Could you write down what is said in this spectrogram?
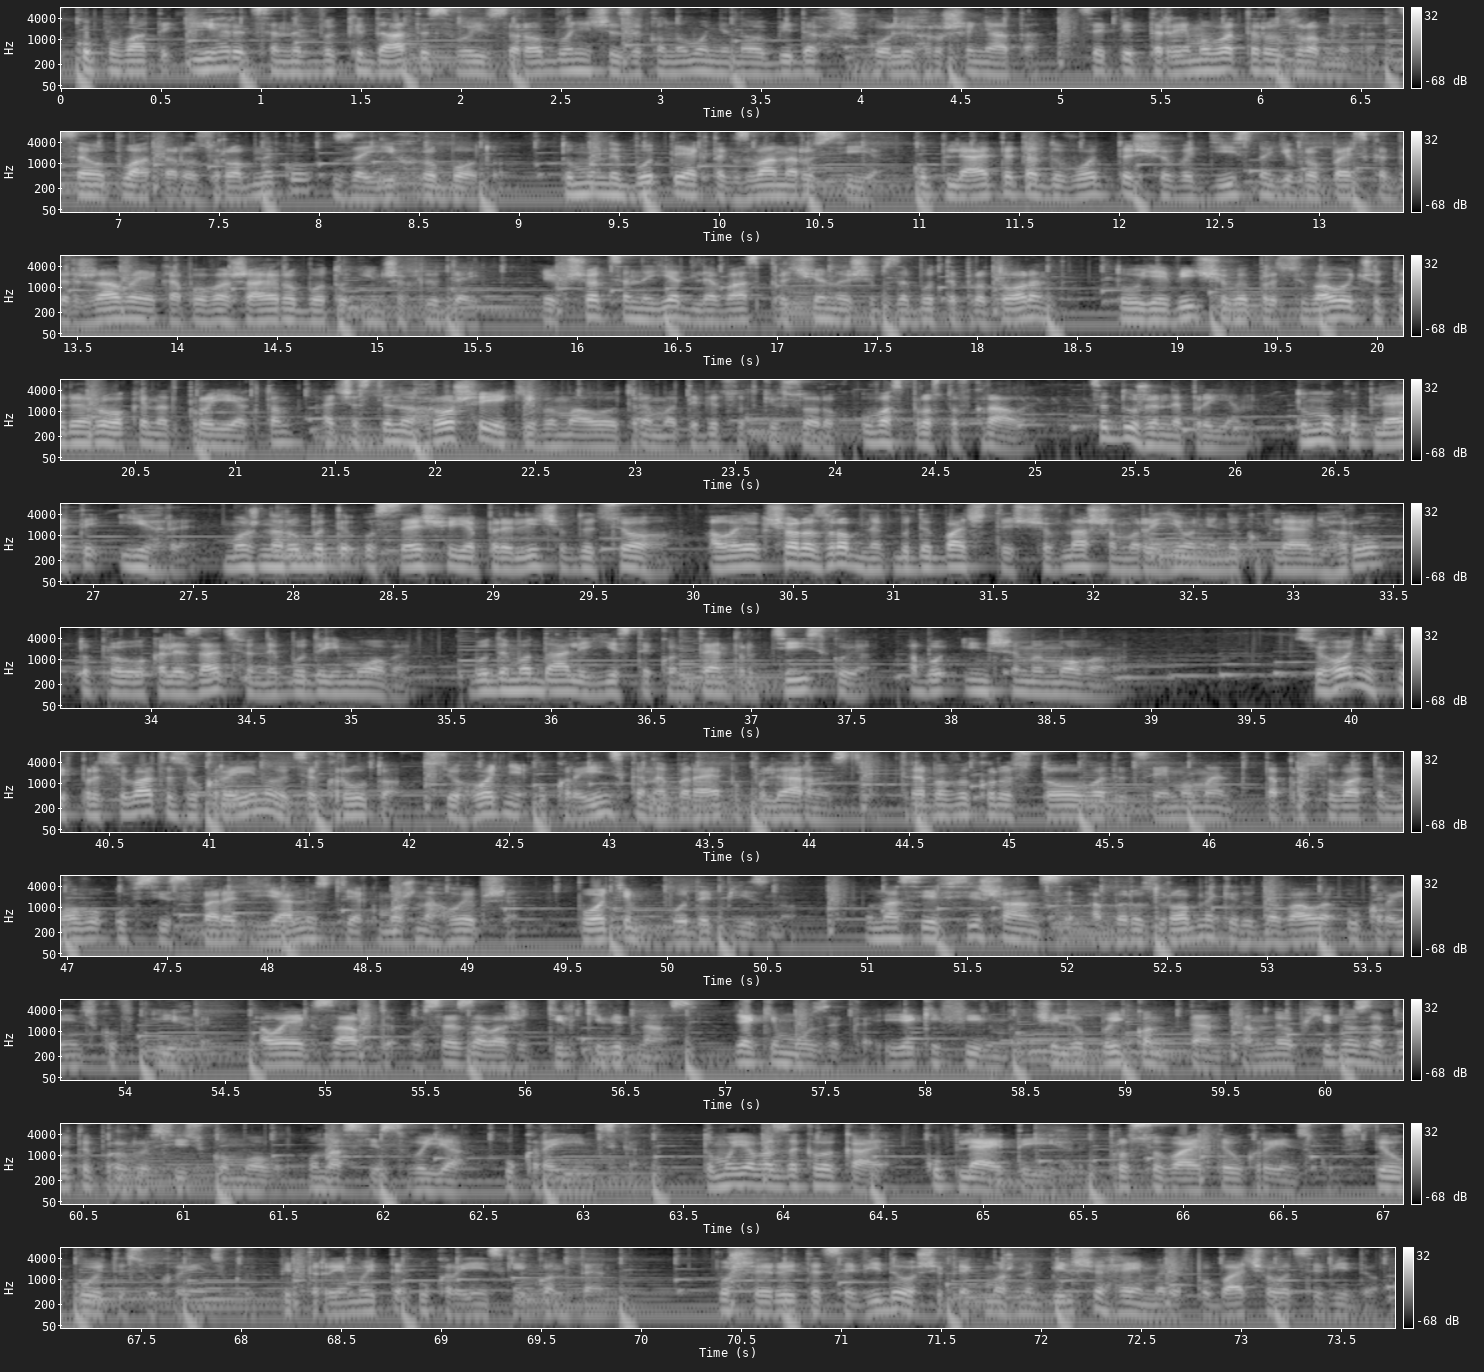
Купувати ігри це не викидати свої зароблені чи зекономлені на обідах в школі грошенята, це підтримувати розробника, це оплата розробнику за їх роботу. Тому не будьте як так звана Росія. Купляйте та доводьте, що ви дійсно європейська держава, яка поважає роботу інших людей. Якщо це не є для вас причиною, щоб забути про торрент, то уявіть, що ви працювали 4 роки над проєктом, а частину грошей, які ви мали отримати відсотків 40, у вас просто вкрали. Це дуже неприємно. Тому купляйте ігри. Можна робити усе, що я перелічив до цього. Але якщо розробник буде бачити, що в нашому регіоні не купляють гру, то про локалізацію не буде й мови. Будемо далі їсти контент російською або іншими мовами. Сьогодні співпрацювати з Україною це круто. Сьогодні українська набирає популярності. Треба використовувати цей момент та просувати мову у всі сфери діяльності як можна глибше. Потім буде пізно. У нас є всі шанси, аби розробники додавали українську в ігри. Але як завжди, усе залежить тільки від нас. Як і музика, і як і фільми, чи любий контент, нам необхідно забути про російську мову. У нас є своя українська. Тому я вас закликаю: купляйте ігри, просувайте українську, спілкуйтесь українською, підтримуйте український контент. Поширюйте це відео, щоб як можна більше геймерів побачило це відео.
